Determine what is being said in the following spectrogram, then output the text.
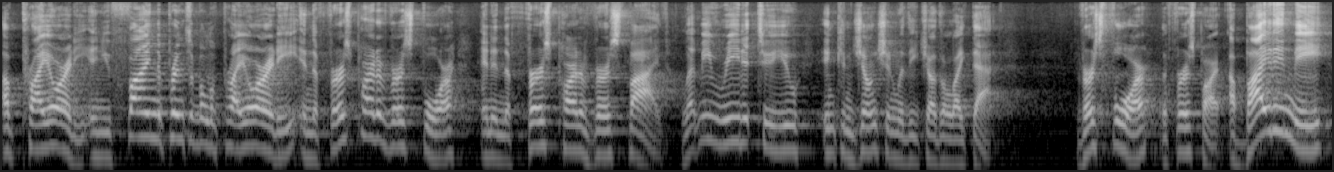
of priority. And you find the principle of priority in the first part of verse 4 and in the first part of verse 5. Let me read it to you in conjunction with each other like that. Verse 4, the first part Abide in me,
